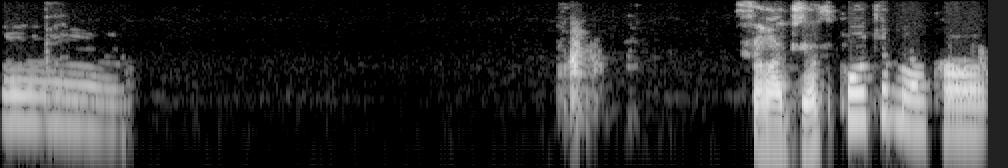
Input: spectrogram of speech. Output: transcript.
Oh. So I just pulled your milk card.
